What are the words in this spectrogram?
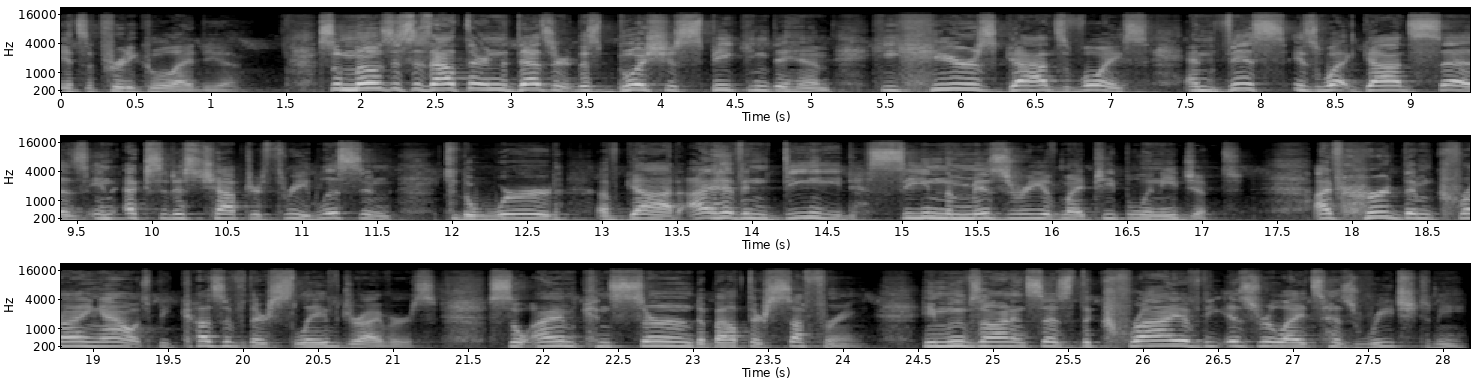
it's a pretty cool idea. So Moses is out there in the desert. This bush is speaking to him. He hears God's voice. And this is what God says in Exodus chapter 3. Listen to the word of God. I have indeed seen the misery of my people in Egypt. I've heard them crying out because of their slave drivers. So I am concerned about their suffering. He moves on and says, The cry of the Israelites has reached me,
